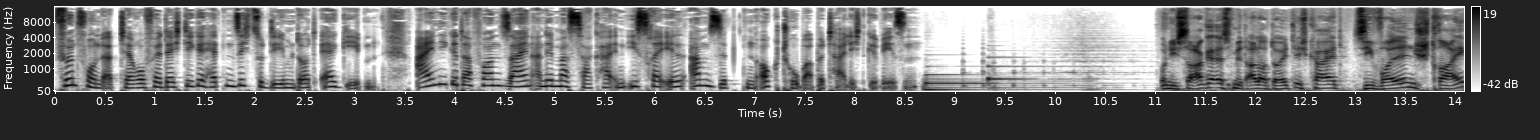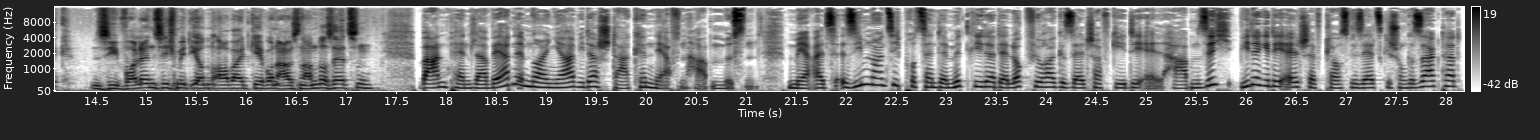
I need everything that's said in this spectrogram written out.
500 Terrorverdächtige hätten sich zudem dort ergeben. Einige davon seien an dem Massaker in Israel am 7. Oktober beteiligt gewesen. Und ich sage es mit aller Deutlichkeit, Sie wollen Streik, Sie wollen sich mit Ihren Arbeitgebern auseinandersetzen. Bahnpendler werden im neuen Jahr wieder starke Nerven haben müssen. Mehr als 97 Prozent der Mitglieder der Lokführergesellschaft GDL haben sich, wie der GDL-Chef Klaus Wieselski schon gesagt hat,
